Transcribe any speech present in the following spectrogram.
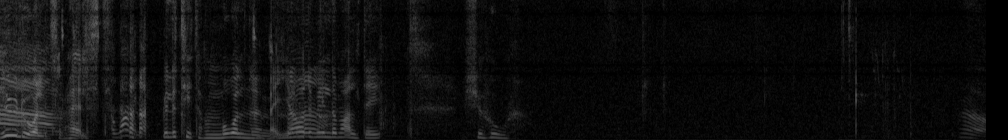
hur dåligt som helst. Vill du titta på molnen med mig? Ja, det vill de alltid. Tjoho. Oh,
